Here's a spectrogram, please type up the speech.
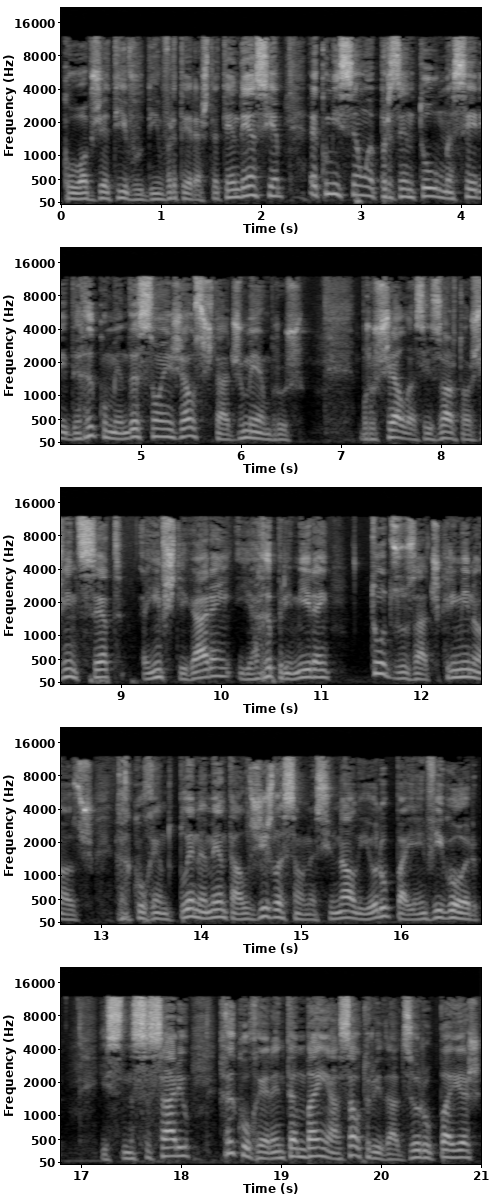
Com o objetivo de inverter esta tendência, a Comissão apresentou uma série de recomendações aos Estados-membros. Bruxelas exorta os 27 a investigarem e a reprimirem todos os atos criminosos, recorrendo plenamente à legislação nacional e europeia em vigor. E, se necessário, recorrerem também às autoridades europeias,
